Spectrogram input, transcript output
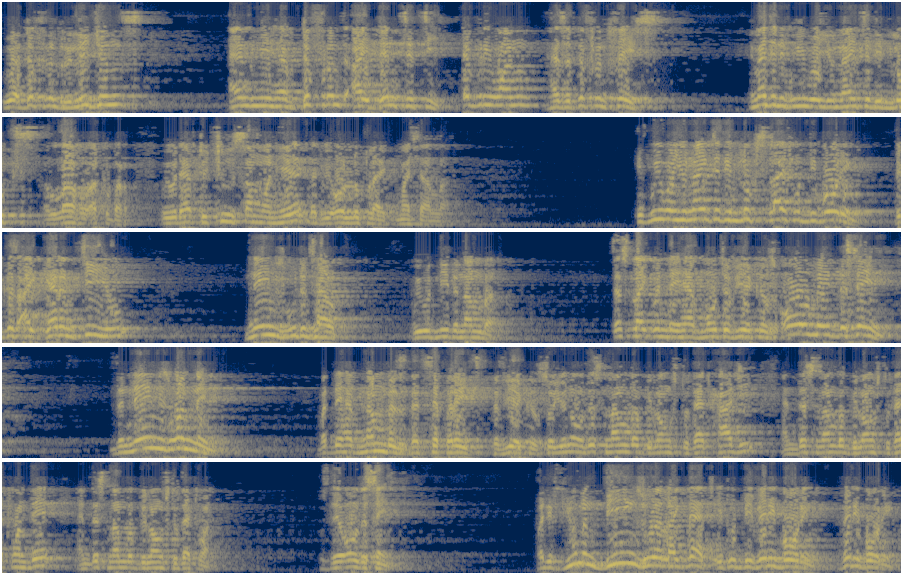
we are different religions, and we have different identity. Everyone has a different face. Imagine if we were united in looks, Allahu Akbar. We would have to choose someone here that we all look like, mashallah. If we were united in looks, life would be boring. Because I guarantee you, names wouldn't help. We would need a number. Just like when they have motor vehicles, all made the same. The name is one name. But they have numbers that separate the vehicles. So you know this number belongs to that Haji, and this number belongs to that one there, and this number belongs to that one. Because they're all the same. But if human beings were like that, it would be very boring, very boring.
